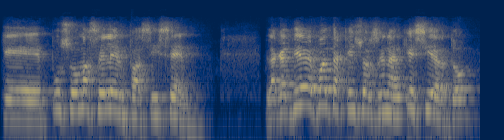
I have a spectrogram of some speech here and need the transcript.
que puso más el énfasis en la cantidad de faltas que hizo Arsenal, que es cierto,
